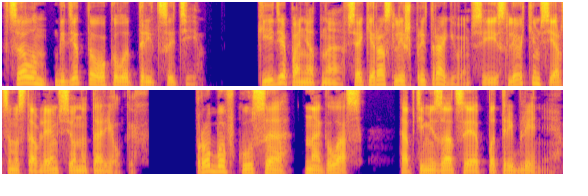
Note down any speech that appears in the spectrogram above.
В целом, где-то около 30. К еде, понятно, всякий раз лишь притрагиваемся и с легким сердцем оставляем все на тарелках. Проба вкуса на глаз. Оптимизация потребления.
